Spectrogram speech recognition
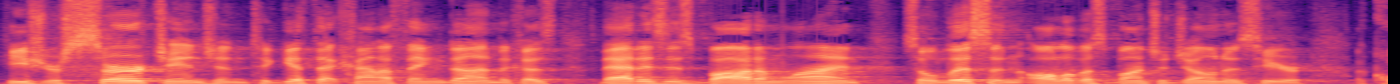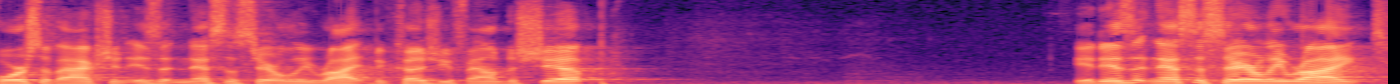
He's your search engine to get that kind of thing done because that is his bottom line. So, listen, all of us, bunch of Jonahs here. A course of action isn't necessarily right because you found a ship. It isn't necessarily right.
